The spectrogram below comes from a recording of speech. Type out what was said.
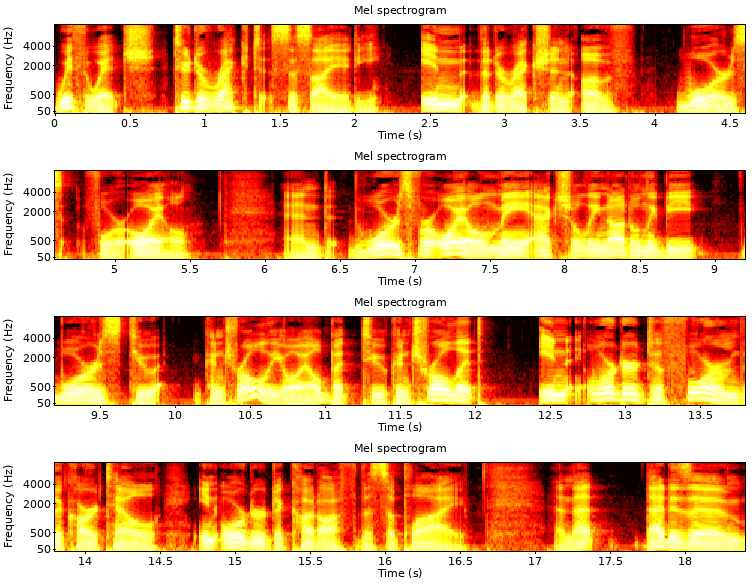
with which to direct society in the direction of wars for oil. And wars for oil may actually not only be wars to control the oil, but to control it in order to form the cartel, in order to cut off the supply. And that that is a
